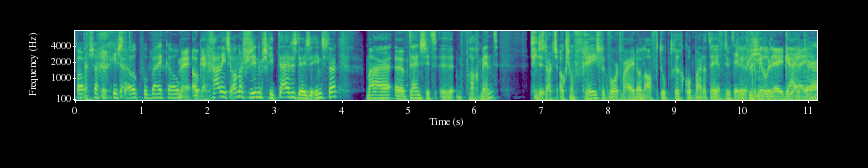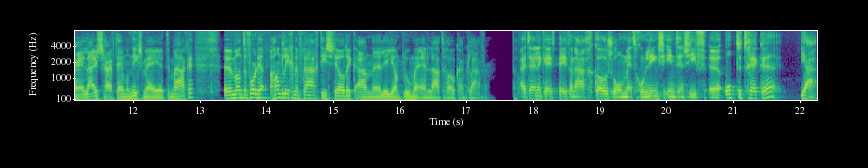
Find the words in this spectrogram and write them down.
Pap zag ik gisteren ook voorbij komen. Nee, oké. Ga iets anders verzinnen misschien tijdens deze instart. Maar eh, tijdens dit eh, fragment. Instart is ook zo'n vreselijk woord waar je dan af en toe op terugkomt. Maar dat heeft Ja, natuurlijk de gemiddelde kijker ja. en luisteraar heeft helemaal niks mee te maken. Want de voor de hand liggende vraag die stelde ik aan Lilian Ploemen en later ook aan Klaver. Uiteindelijk heeft PvdA gekozen om met GroenLinks intensief eh, op te trekken. Ja,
